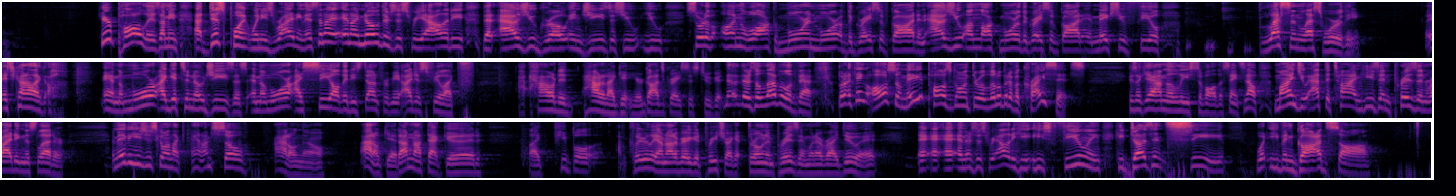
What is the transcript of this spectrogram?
Here Paul is, I mean, at this point when he's writing this, and I and I know there's this reality that as you grow in Jesus, you you sort of unlock more and more of the grace of God. And as you unlock more of the grace of God, it makes you feel less and less worthy. It's kind of like, oh, man, the more I get to know Jesus and the more I see all that he's done for me, I just feel like, how did, how did I get here? God's grace is too good. Now, there's a level of that. But I think also maybe Paul's going through a little bit of a crisis. He's like, yeah, I'm the least of all the saints. Now, mind you, at the time, he's in prison writing this letter. And maybe he's just going like, man, I'm so, I don't know. I don't get it. I'm not that good. Like people, clearly I'm not a very good preacher. I get thrown in prison whenever I do it. And, and there's this reality he, he's feeling, he doesn't see what even God saw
